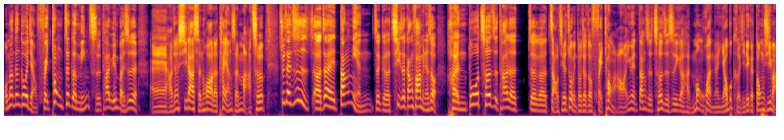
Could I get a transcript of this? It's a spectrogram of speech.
我们要跟各位讲，匪痛这个名词，它原本是哎，好像希腊神话的太阳神马车，所以在日呃，在当年这个汽车刚发明的时候，很多车子它的。这个早期的作品都叫做匪痛啊，因为当时车子是一个很梦幻的、遥不可及的一个东西嘛。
